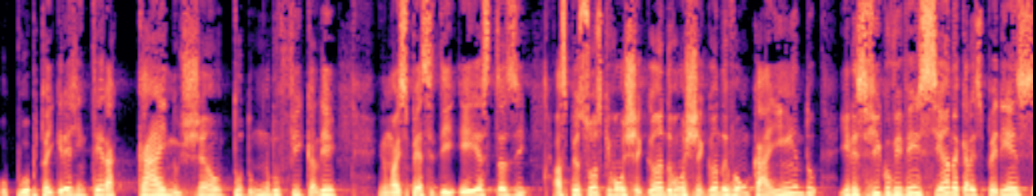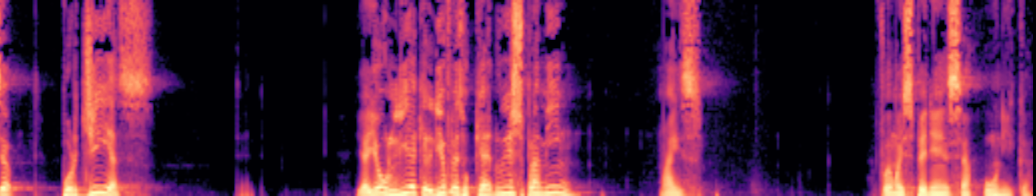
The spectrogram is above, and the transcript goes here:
o púlpito, a igreja inteira cai no chão, todo mundo fica ali em uma espécie de êxtase, as pessoas que vão chegando, vão chegando e vão caindo, e eles ficam vivenciando aquela experiência por dias. E aí eu li aquele livro e falei assim, eu quero isso para mim. Mas foi uma experiência única.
